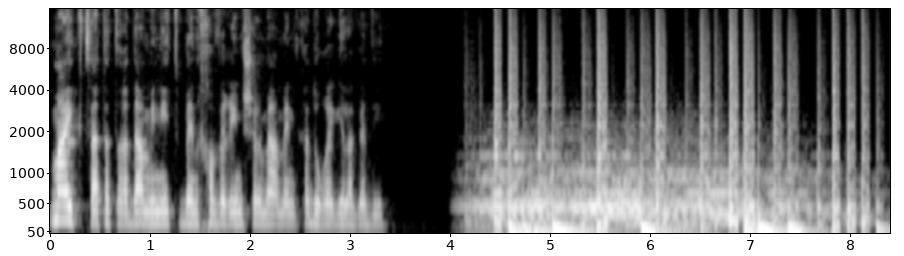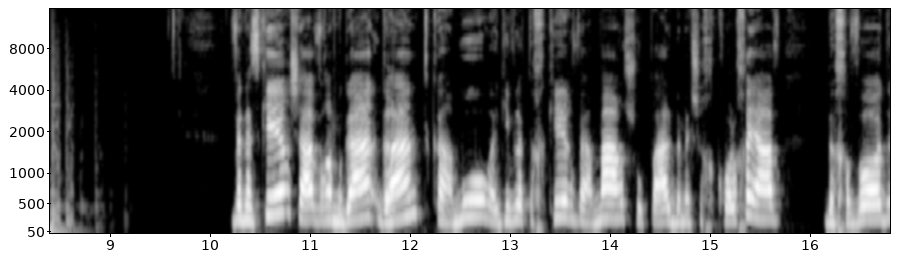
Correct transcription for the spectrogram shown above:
מהי קצת הטרדה מינית בין חברים של מאמן כדורגל אגדי? ונזכיר שאברהם גרנט, כאמור, הגיב לתחקיר ואמר שהוא פעל במשך כל חייו בכבוד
